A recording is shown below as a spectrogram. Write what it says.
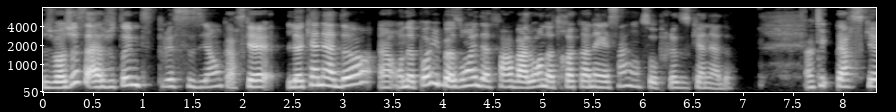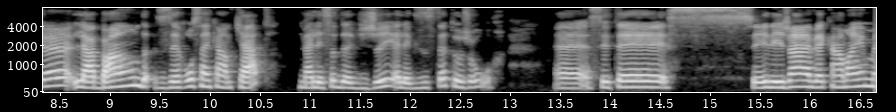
Je vais juste ajouter une petite précision parce que le Canada, euh, on n'a pas eu besoin de faire valoir notre reconnaissance auprès du Canada. OK. Parce que la bande 054, Malécite de Vigée, elle existait toujours. Euh, c'était. Les gens avaient quand même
